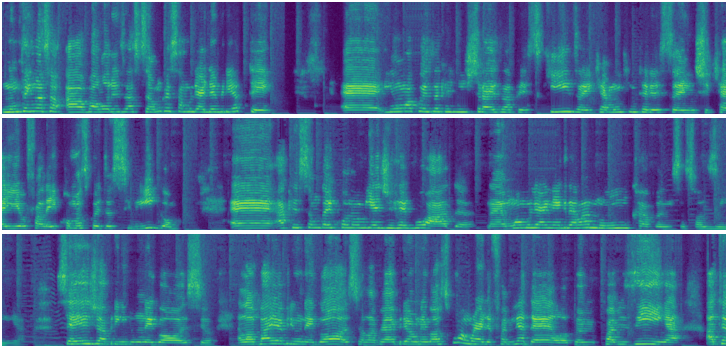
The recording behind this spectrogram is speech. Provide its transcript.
não tem essa, a valorização que essa mulher deveria ter. É, e uma coisa que a gente traz na pesquisa e que é muito interessante, que aí eu falei como as coisas se ligam, é a questão da economia de revoada. Né? Uma mulher negra ela nunca avança sozinha. Seja abrindo um negócio, ela vai abrir um negócio, ela vai abrir um negócio com a mulher da família dela, com a, com a vizinha, até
